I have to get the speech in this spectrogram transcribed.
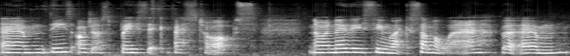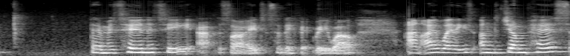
Um, these are just basic vest tops. Now I know these seem like summer wear, but um, they're maternity at the side, so they fit really well. And I wear these under jumpers,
